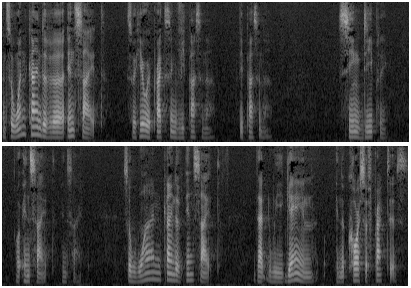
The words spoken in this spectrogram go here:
And so, one kind of uh, insight, so here we're practicing vipassana, vipassana, seeing deeply, or insight, insight. So, one kind of insight that we gain in the course of practice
